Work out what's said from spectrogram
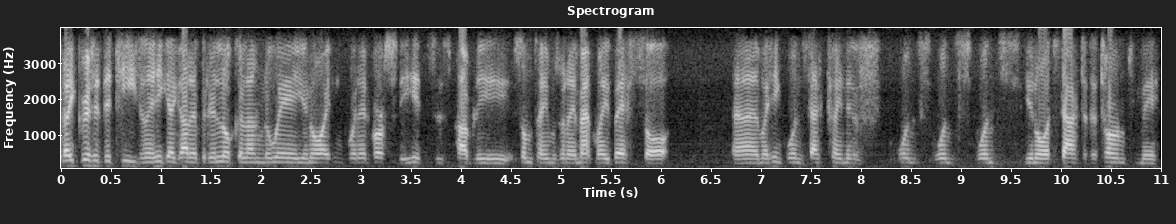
but I gritted the teeth, and I think I got a bit of luck along the way. You know, I think when adversity hits is probably sometimes when I'm at my best. So um, I think once that kind of once once once you know it started to turn for me,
